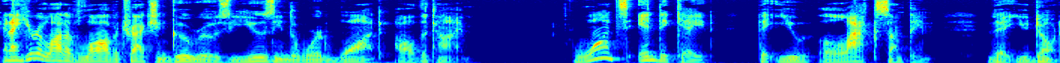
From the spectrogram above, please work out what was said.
and I hear a lot of law of attraction gurus using the word want all the time. Wants indicate that you lack something, that you don't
